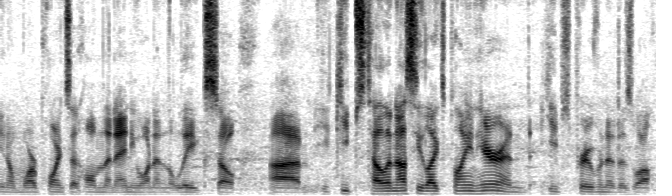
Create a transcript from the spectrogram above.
You know, more points at home than anyone in the league. So um, he keeps telling us he likes playing here, and he keeps proving it as well.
